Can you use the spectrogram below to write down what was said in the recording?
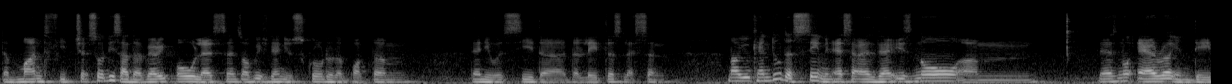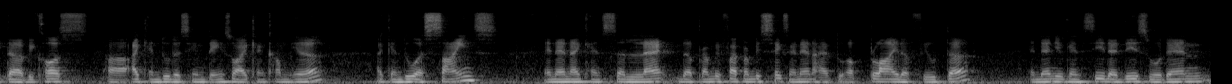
the month featured so these are the very old lessons of which then you scroll to the bottom then you will see the the latest lesson. Now you can do the same in SLS there is no um there's no error in data because uh, I can do the same thing. So I can come here I can do a science and then I can select the primary 5 primary 6 and then I have to apply the filter. And then you can see that this will then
